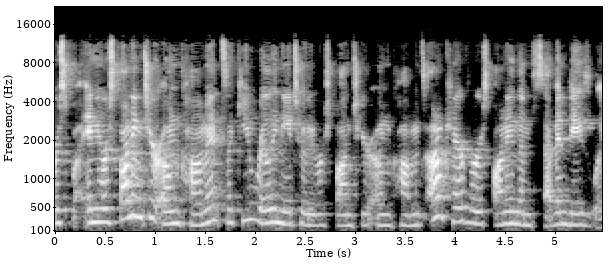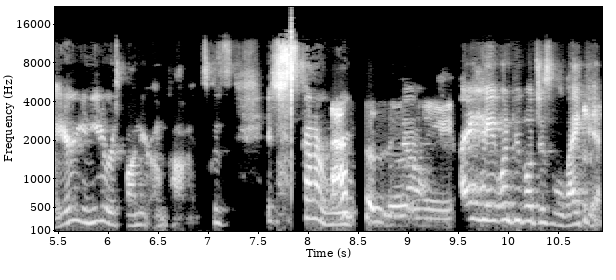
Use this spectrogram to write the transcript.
resp- in responding to your own comments, like you really need to respond to your own comments. I don't care if you're responding them seven days later. You need to respond to your own comments because it's just kind of rude. absolutely. I hate when people just like it. I'm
